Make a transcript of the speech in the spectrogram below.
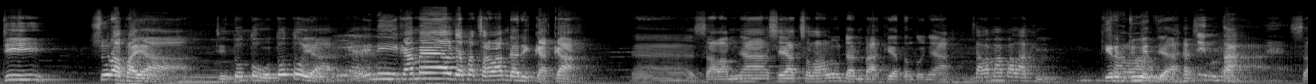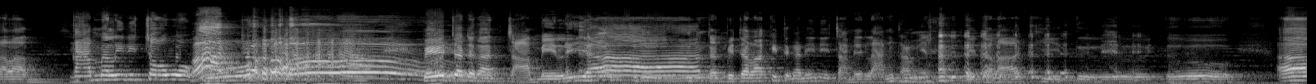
di Surabaya di Toto Toto ya ini Kamel dapat salam dari Gagah. Nah, salamnya sehat selalu dan bahagia tentunya. Salam apa lagi? Kirim Salam. duit ya. Cinta. Salam. Kamel ini cowok beda dengan Camelia dan beda lagi dengan ini Camelan. Camilan. beda lagi itu itu. Eh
